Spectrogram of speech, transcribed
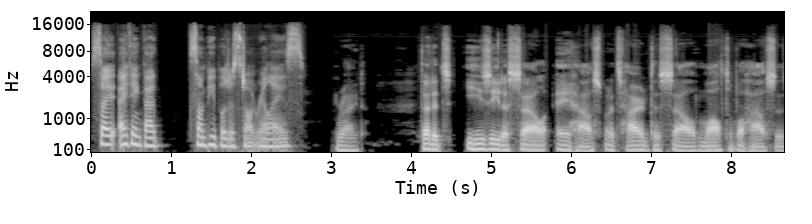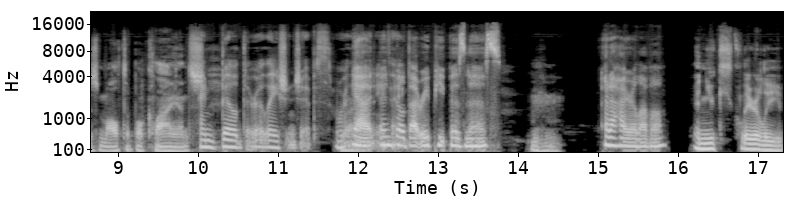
so I, I think that some people just don't realize. Right that it's easy to sell a house, but it's hard to sell multiple houses, multiple clients, and build the relationships. More right. yeah, and build that repeat business mm-hmm. at a higher level. And you clearly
